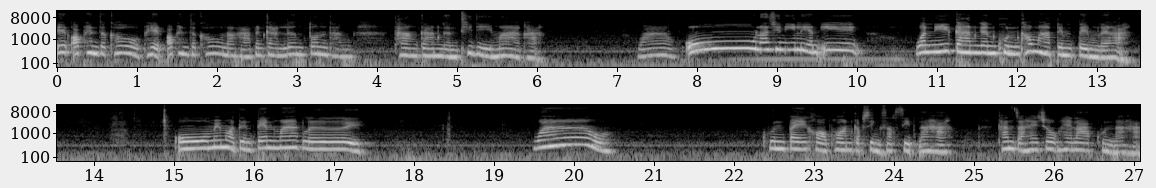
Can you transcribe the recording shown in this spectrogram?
Eight of Pentacle Page of Pentacle นะคะ เป็นการเริ่มต้นทางทางการเงินที่ดีมากค่ะ ว้าว โอ้ ราชินีเหรียญอีก วันนี้การเงินคุณเข้ามาเต็มๆเลยค่ะ โอ้แม่หมอตื่นเต้นมากเลย ว้าว คุณไปขอพรกับสิ่งศักดิ์สิทธิ์นะคะ ท่านจะให้โชคให้ลาบคุณนะคะ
